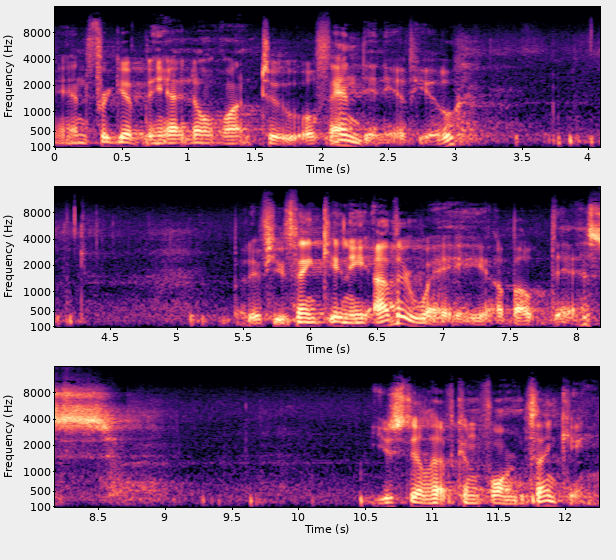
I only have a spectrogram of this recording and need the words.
and forgive me, I don't want to offend any of you. But if you think any other way about this, you still have conformed thinking.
